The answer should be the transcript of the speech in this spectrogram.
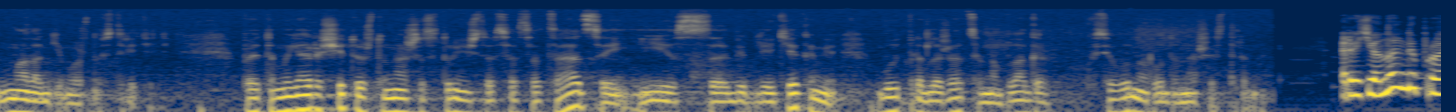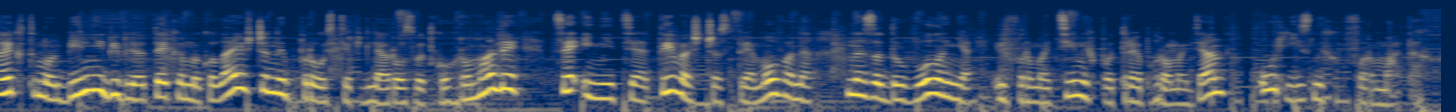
мало где можно встретить. Поэтому я рассчитываю, что наше сотрудничество с ассоциацией и с библиотеками будет продолжаться на благо всего народа нашей страны. Регіональний проект Мобільні бібліотеки Миколаївщини Простір для розвитку громади це ініціатива, що спрямована на задоволення інформаційних потреб громадян у різних форматах.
